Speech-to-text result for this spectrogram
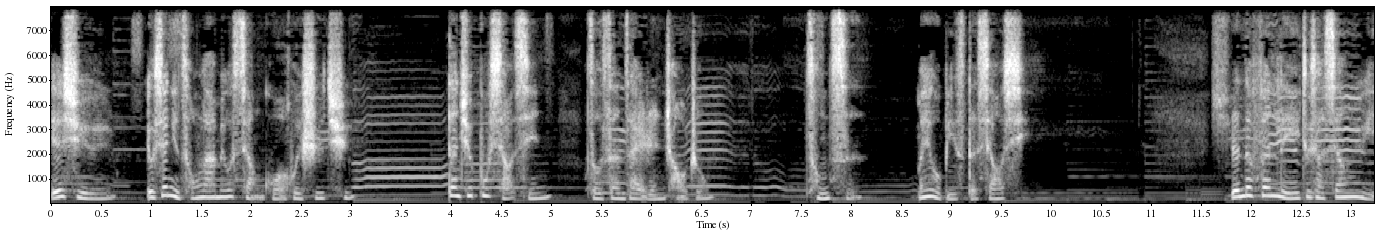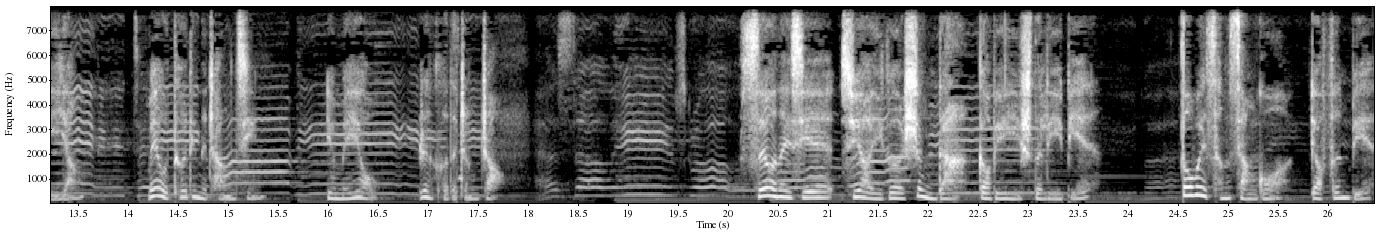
也许有些你从来没有想过会失去，但却不小心走散在人潮中，从此。没有彼此的消息，人的分离就像相遇一样，没有特定的场景，也没有任何的征兆。所有那些需要一个盛大告别仪式的离别，都未曾想过要分别。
